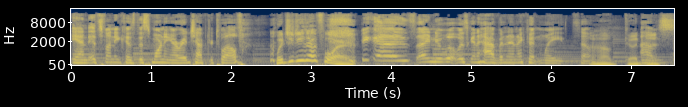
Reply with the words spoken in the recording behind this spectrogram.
And it's funny because this morning I read chapter 12 What'd you do that for? because I knew what was going to happen and I couldn't wait. So, Oh goodness.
